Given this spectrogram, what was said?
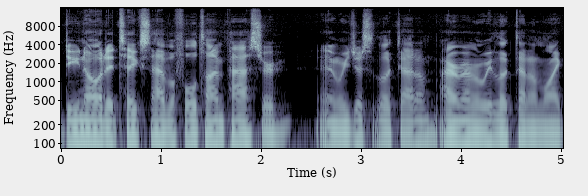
"Do you know what it takes to have a full time pastor?" And we just looked at him. I remember we looked at him like,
